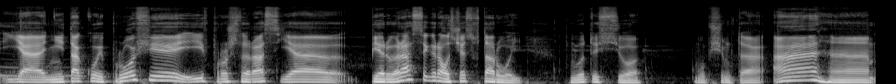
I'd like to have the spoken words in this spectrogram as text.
я не такой профи. И в прошлый раз я первый раз играл, сейчас второй. Вот и все. В общем-то, ага,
